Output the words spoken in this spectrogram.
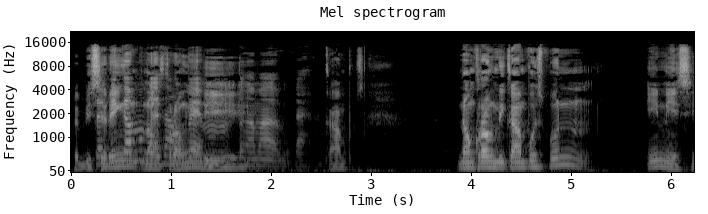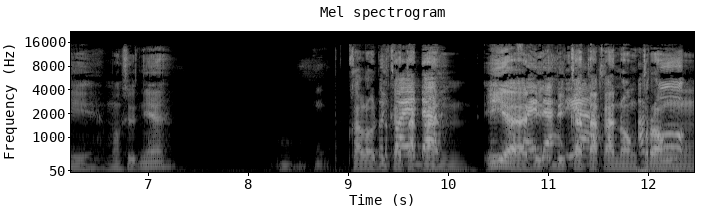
lebih Tapi sering nongkrongnya di malam kan? kampus nongkrong di kampus pun ini sih maksudnya kalau dikatakan iya di- iya. dikatakan nongkrong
